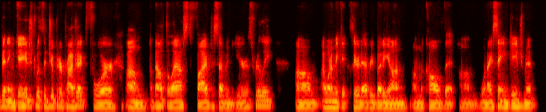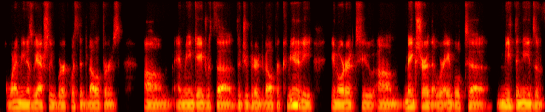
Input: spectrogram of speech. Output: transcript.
been engaged with the Jupyter project for um, about the last five to seven years, really. Um, I want to make it clear to everybody on, on the call that um, when I say engagement, what I mean is we actually work with the developers um, and we engage with the, the Jupyter developer community in order to um, make sure that we're able to meet the needs of,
